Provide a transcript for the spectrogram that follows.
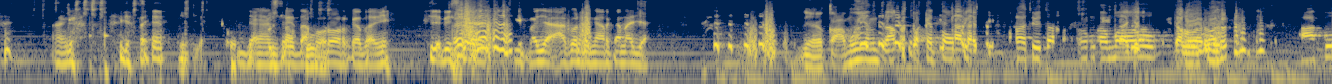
Enggak, katanya jangan cerita horor katanya. Jadi saya skip aja, aku dengarkan aja. Ya kamu yang pakai topik Malah cerita nggak mau. Horor. Aku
